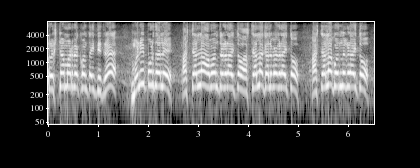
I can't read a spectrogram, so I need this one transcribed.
ರಕ್ಷಣೆ ಮಾಡಬೇಕು ಅಂತ ಇದ್ದಿದ್ರೆ ಮಣಿಪುರದಲ್ಲಿ ಅಷ್ಟೆಲ್ಲ ಅವಾಂತರಗಳಾಯ್ತು, ಅಷ್ಟೆಲ್ಲ ಗಲಭೆಗಳಾಯ್ತು, ಅಷ್ಟೆಲ್ಲ ಗೊಂದಲಗಳಾಯ್ತು.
